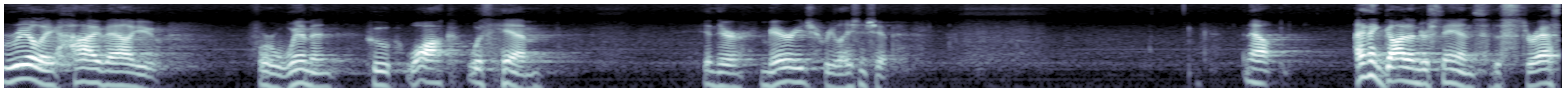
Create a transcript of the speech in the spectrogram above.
really high value for women who walk with Him in their marriage relationship. Now, I think God understands the stress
